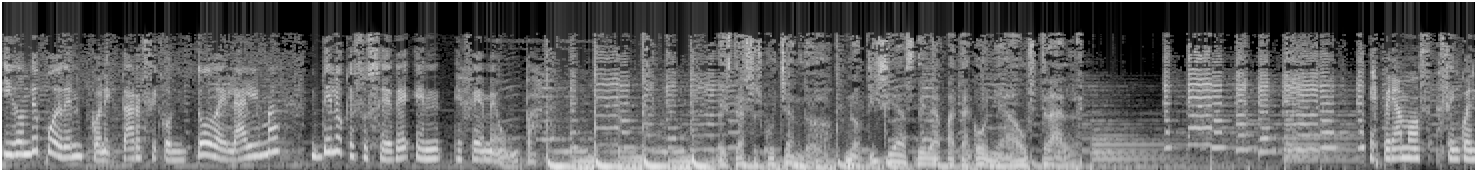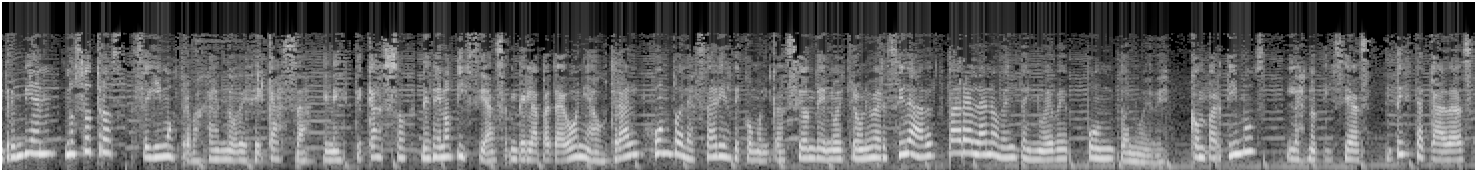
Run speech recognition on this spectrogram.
y donde pueden conectarse con toda el alma de lo que sucede en FM UMPA. Estás escuchando Noticias de la Patagonia Austral. Esperamos se encuentren bien. Nosotros seguimos trabajando desde casa, en este caso desde Noticias de la Patagonia Austral, junto a las áreas de comunicación de nuestra universidad para la 99.9. Compartimos las noticias destacadas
